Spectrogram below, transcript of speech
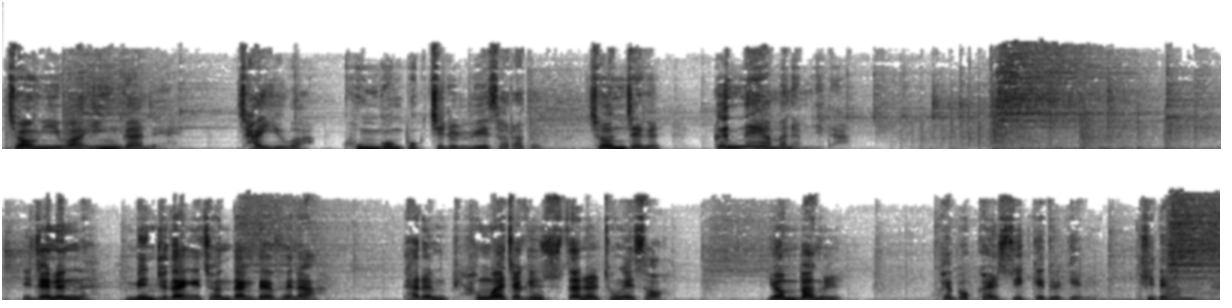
정의와 인간의 자유와 공공복지를 위해서라도 전쟁을 끝내야만 합니다. 이제는 민주당의 전당대회나 다른 평화적인 수단을 통해서 연방을 회복할 수 있게 되길 기대합니다.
